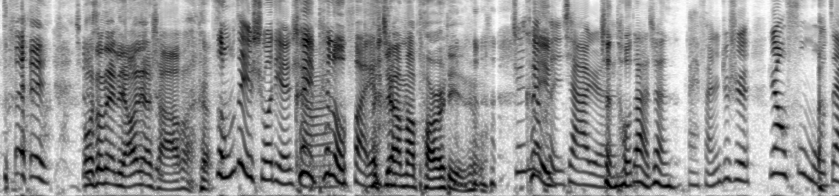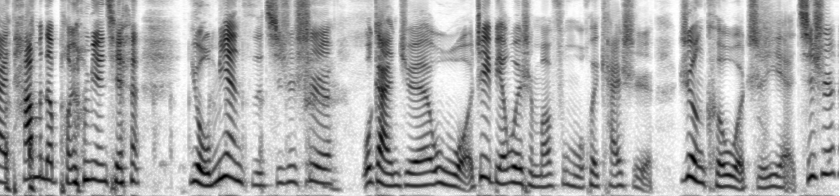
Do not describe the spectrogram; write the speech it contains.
对，我总得聊点啥吧总得说点啥。可以 pillow fight，，Jama party 是吗？真的很吓人。枕头大战。哎，反正就是让父母在他们的朋友面前有面子，其实是我感觉我这边为什么父母会开始认可我职业。其实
